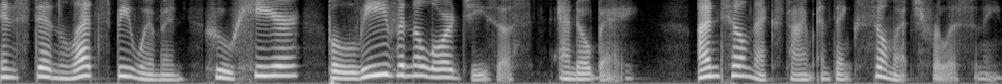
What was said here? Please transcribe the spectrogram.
Instead, let's be women who hear, believe in the Lord Jesus, and obey. Until next time, and thanks so much for listening.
